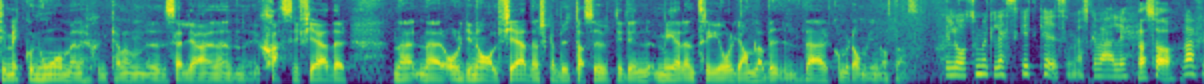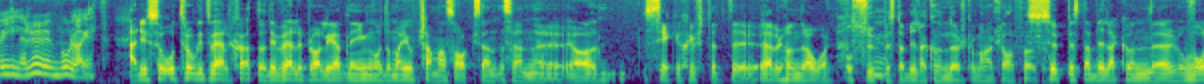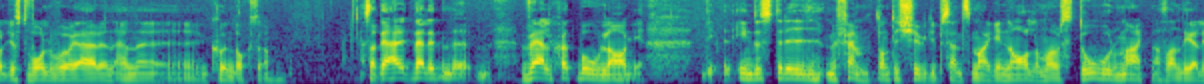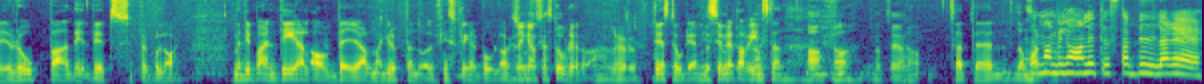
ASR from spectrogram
till Mekonomen kan de sälja en chassifjäder när, när originalfjädern ska bytas ut i din mer än tre år gamla bil. Där kommer de in någonstans. Det låter som ett läskigt case. om jag ska vara ärlig. Asså? Varför gillar du bolaget? det är så otroligt välskött och det är väldigt bra ledning. och De har gjort samma sak sen, sen eh, ja, sekelskiftet, eh, över 100 år. Och superstabila kunder ska man ha klart för sig. Superstabila kunder. Och just Volvo är en, en, en eh, kund också. Så det här är ett väldigt välskött bolag. Industri med 15-20% marginal. De har stor marknadsandel i Europa. Det, är ett superbolag. Men det är bara en del av Beijer Alma-gruppen. Det finns fler bolag. Det är en ganska stor del, va? eller hur? Det är en stor del, i synnerhet av vinsten. Ja. Ja. Ja. Så, att, eh, de har... om man vill ha en lite stabilare,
